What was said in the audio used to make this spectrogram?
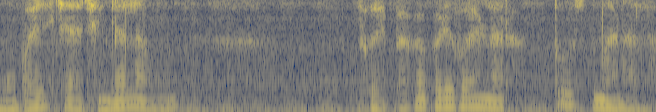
मोबाईल चार्जिंगला लावून स्वयंपाकाकडे वळणार तोच म्हणाला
